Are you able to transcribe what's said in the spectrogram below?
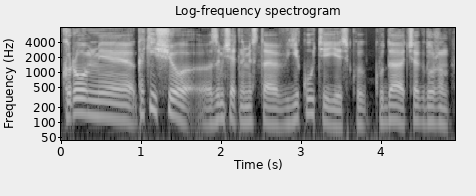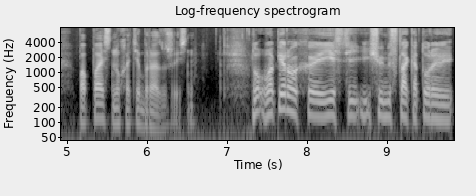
кроме... Какие еще замечательные места в Якутии есть, куда человек должен попасть, ну, хотя бы раз в жизни? Ну, во-первых, есть еще места, которые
